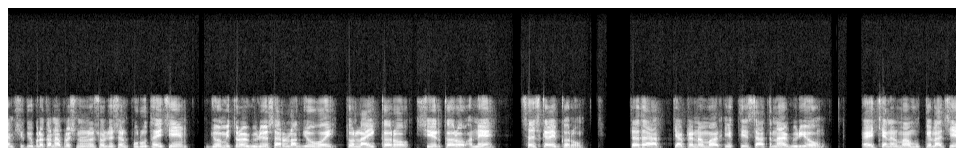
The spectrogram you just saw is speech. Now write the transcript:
એમસીક્યુ પ્રકારના પ્રશ્નોનું સોલ્યુશન પૂરું થાય છે. જો મિત્રો વીડિયો સારો લાગ્યો હોય તો લાઈક કરો શેર કરો અને સબસ્ક્રાઈબ કરો. તથા ચેપ્ટર નંબર એકથી સાતના વીડિયો એ ચેનલમાં મૂકેલા છે.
